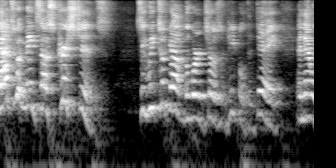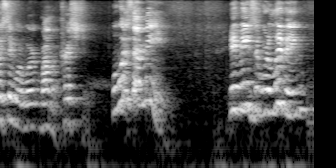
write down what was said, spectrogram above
That's what makes us Christians. See, we took out the word chosen people today, and now we say we're, we're, I'm a Christian. Well, what does that mean? It means that we're living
